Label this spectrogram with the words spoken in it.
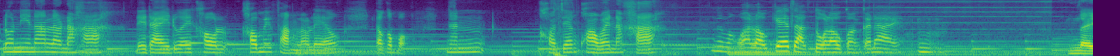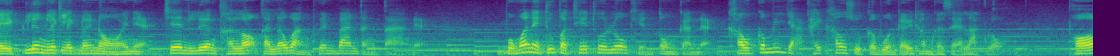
โน่นนี่นั่นแล้วนะคะ ใด ๆ ด้วยเขาเขาไม่ฟังเราแล้ว เราก็บอกงั้นขอแจ้งความไว้นะคะไม่หวังว่าเราแก้จากตัวเราก่อนก็ได้ อืม ในเรื่องเล็กๆ น้อยๆเนี่ยเช่นเรื่องทะเลาะกันระหว่างเพื่อนบ้านต่างๆเนี่ยผมว่าในทุกประเทศทั่วโลกเห็นตรงกันเนี่ยเขาก็ไม่อยากให้เข้าสู่กระบวนการยุติธรรมกระแสหลักหรอกเพราะ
